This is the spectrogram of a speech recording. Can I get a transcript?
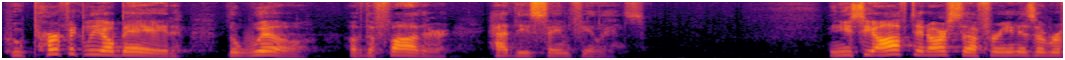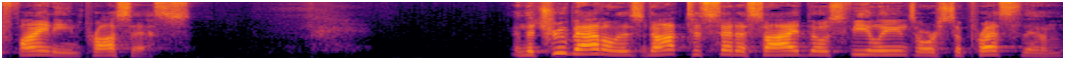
who perfectly obeyed the will of the Father, had these same feelings. And you see, often our suffering is a refining process. And the true battle is not to set aside those feelings or suppress them,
